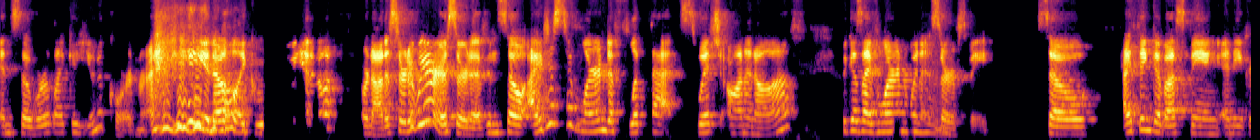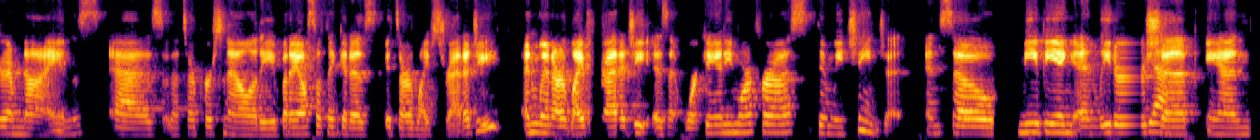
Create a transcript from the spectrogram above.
and so we're like a unicorn right? You know like you know we're not assertive, we are assertive. And so I just have learned to flip that switch on and off because I've learned when it mm-hmm. serves me. So I think of us being Enneagram nines as that's our personality, but I also think it is it's our life strategy. And when our life strategy isn't working anymore for us, then we change it. And so me being in leadership yeah. and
